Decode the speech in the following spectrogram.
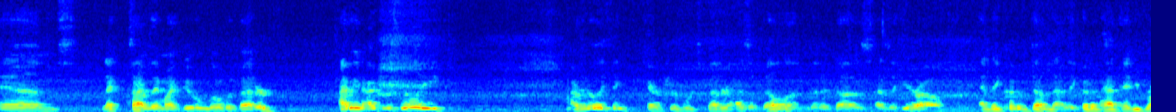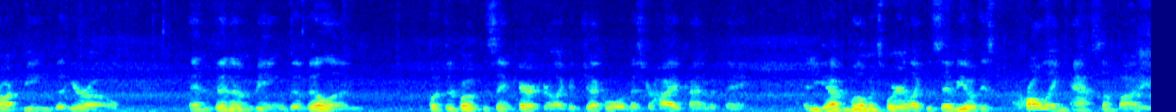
and next time they might do a little bit better. I mean, I just really, I really think the character works better as a villain than it does as a hero, and they could have done that. They could have had Eddie Brock being the hero, and Venom being the villain, but they're both the same character, like a Jekyll and Mister Hyde kind of a thing. And you have moments where, like, the symbiote is crawling at somebody,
